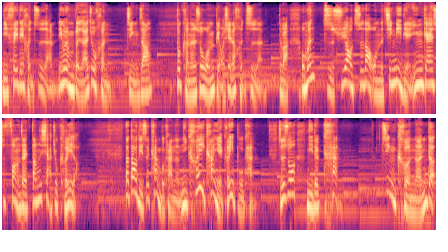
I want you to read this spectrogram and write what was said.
你非得很自然，因为我们本来就很紧张，不可能说我们表现得很自然，对吧？我们只需要知道我们的精力点应该是放在当下就可以了。那到底是看不看呢？你可以看，也可以不看，只是说你的看，尽可能的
